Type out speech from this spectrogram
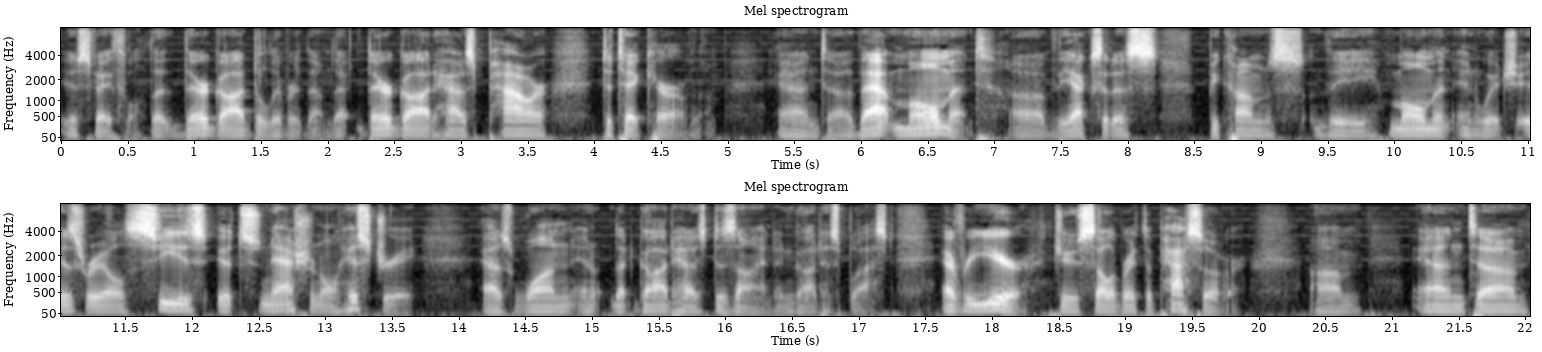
is faithful, that their God delivered them, that their God has power to take care of them. And uh, that moment of the Exodus becomes the moment in which Israel sees its national history as one in, that God has designed and God has blessed. Every year, Jews celebrate the Passover. Um, and um,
